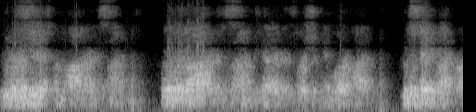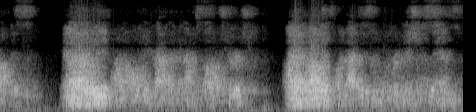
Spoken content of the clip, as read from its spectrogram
who proceedeth from the Father and the Son, who with the Father and the Son together is worshipped and glorified, who spake by prophets. And I believe on the Holy Catholic and Apostolic Church. I acknowledge my baptism for remission of sins,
